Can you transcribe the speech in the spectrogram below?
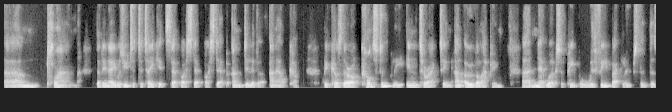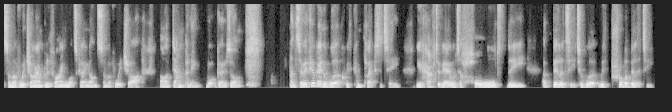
um, plan that enables you to, to take it step by step by step and deliver an outcome. Because there are constantly interacting and overlapping uh, networks of people with feedback loops that, that, some of which are amplifying what's going on some of which are, are dampening what goes on. And so if you're going to work with complexity you have to be able to hold the ability to work with probability,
